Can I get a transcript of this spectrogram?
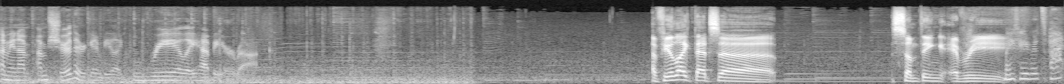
I mean, I'm, I'm sure they're gonna be like really happy you're back. I feel like that's uh something every My favorite spot?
